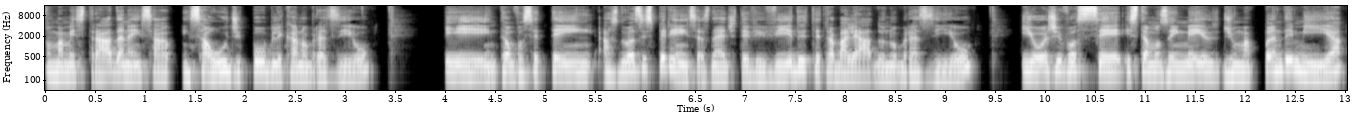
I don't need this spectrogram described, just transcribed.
uma mestrada né, em, sa em saúde pública no Brasil, e então você tem as duas experiências, né, de ter vivido e ter trabalhado no Brasil. E hoje você estamos em meio de uma pandemia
